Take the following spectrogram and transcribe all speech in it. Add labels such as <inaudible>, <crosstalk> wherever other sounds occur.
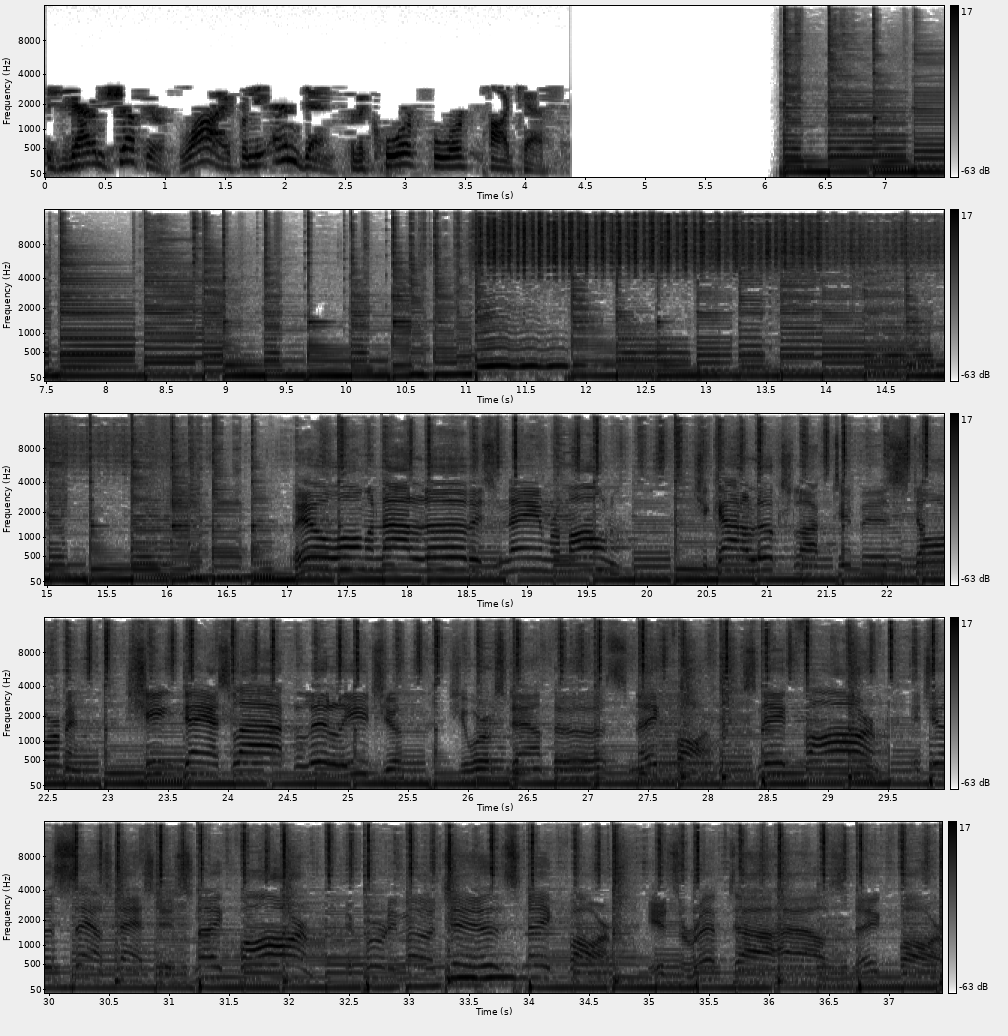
This is Adam Schefter, live from the M Den for the Core 4 podcast. Well, woman I love is named Ramona. Kinda looks like Tempest Storm, and she dance like a little Egypt. She works down the snake farm. Snake farm, it just sounds nasty. Snake farm, it pretty much is snake farm. It's a reptile house, snake farm.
